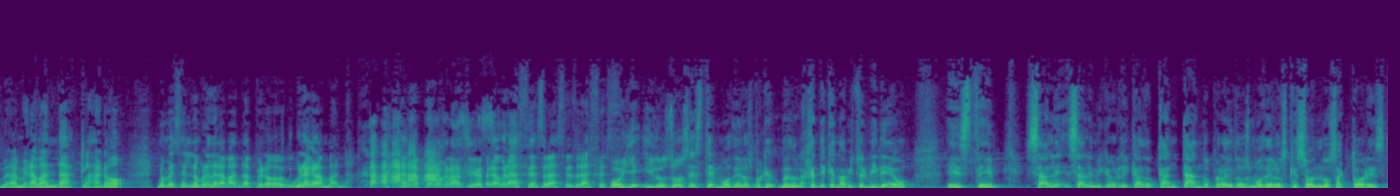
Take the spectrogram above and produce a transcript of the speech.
la mera banda, claro. No me sé el nombre de la banda, pero una gran banda. Pero gracias. pero gracias, gracias, gracias. Oye, y los dos este modelos, porque bueno, la gente que no ha visto el video, este sale sale mi querido Ricardo cantando, pero hay dos modelos que son los actores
